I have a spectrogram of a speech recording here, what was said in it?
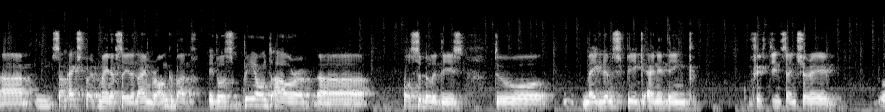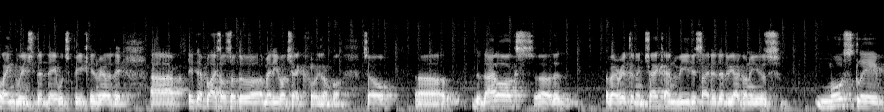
Um, some expert may have said that I'm wrong, but it was beyond our uh, possibilities to make them speak anything 15th century language that they would speak in reality. Uh, it applies also to medieval Czech, for example. So uh, the dialogues uh, that were written in Czech, and we decided that we are going to use mostly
